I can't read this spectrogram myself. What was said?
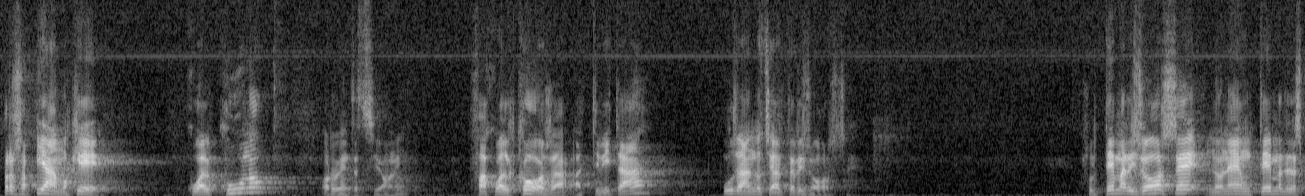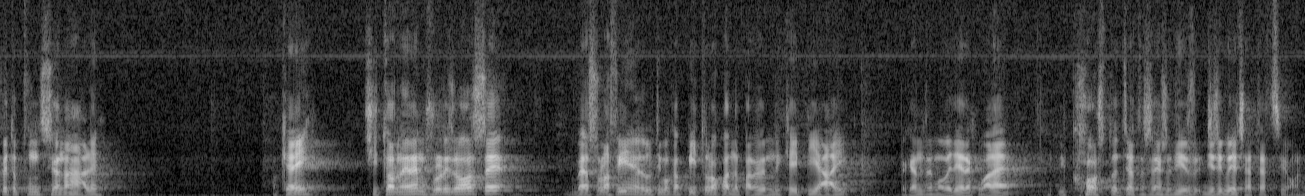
Però sappiamo che qualcuno, organizzazioni, fa qualcosa, attività, usando certe risorse. Sul tema risorse non è un tema dell'aspetto funzionale, ok? Ci torneremo sulle risorse verso la fine, nell'ultimo capitolo, quando parleremo di KPI, perché andremo a vedere qual è il costo in certo senso di, di eseguire certe azioni.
